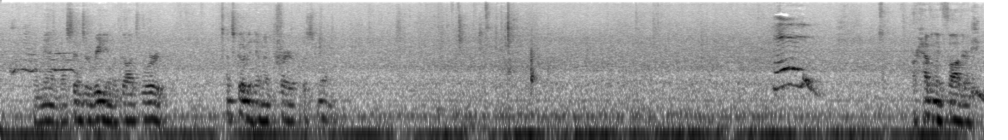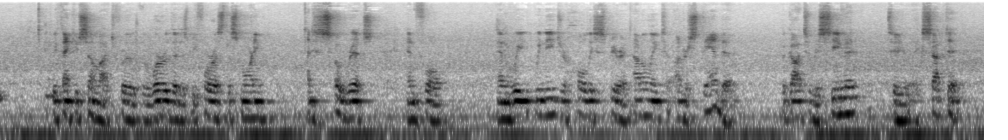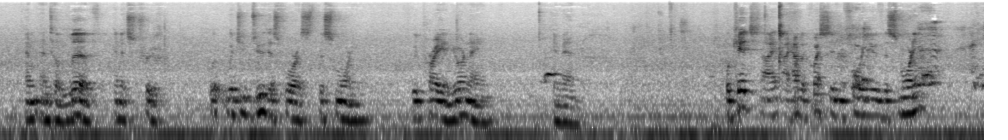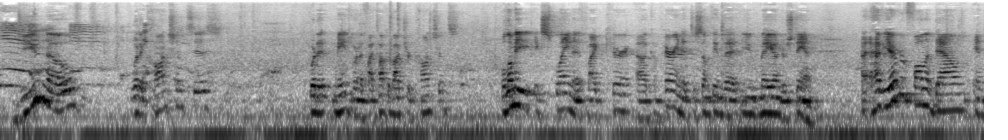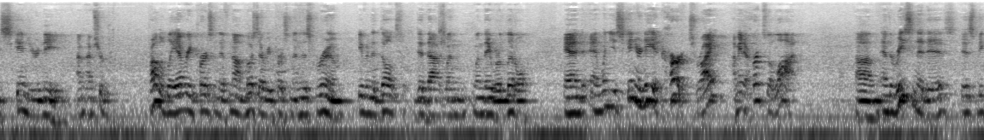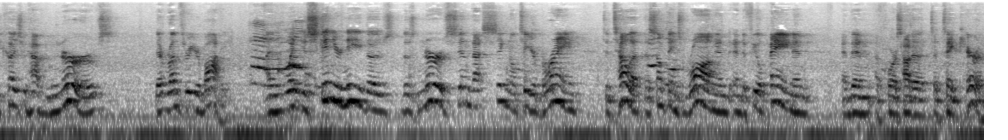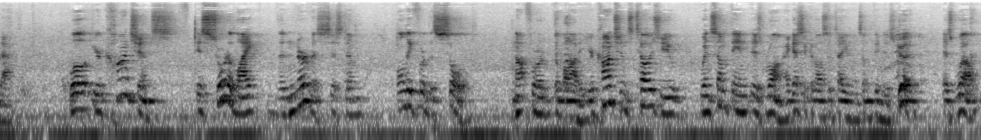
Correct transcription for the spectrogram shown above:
Amen. That ends a reading of God's Word. Let's go to him in prayer this morning. Our Heavenly Father, we thank you so much for the word that is before us this morning. And it's so rich and full. And we, we need your Holy Spirit not only to understand it, but God to receive it, to accept it, and, and to live in its truth. Would you do this for us this morning? We pray in your name. Amen. Well, kids, I, I have a question for you this morning. Do you know what a conscience is? What it means when if I talk about your conscience? Well, let me explain it by uh, comparing it to something that you may understand. Have you ever fallen down and skinned your knee? I'm, I'm sure probably every person, if not most every person in this room, even adults did that when, when they were little. And, and when you skin your knee, it hurts, right? I mean, it hurts a lot. Um, and the reason it is, is because you have nerves that run through your body. And when you skin your knee, those, those nerves send that signal to your brain to tell it that something's wrong and, and to feel pain and, and then, of course, how to, to take care of that. Well, your conscience is sort of like the nervous system, only for the soul, not for the body. Your conscience tells you when something is wrong. I guess it could also tell you when something is good as well.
